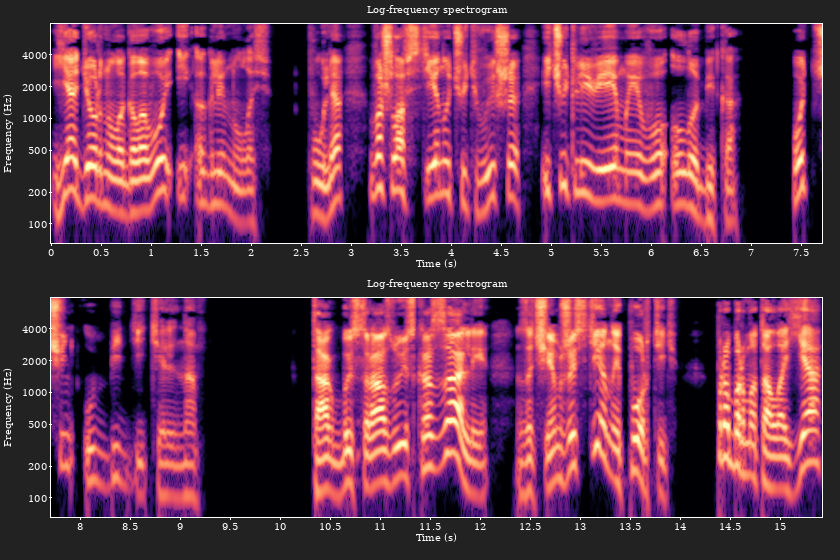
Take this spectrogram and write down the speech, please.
Я дернула головой и оглянулась. Пуля вошла в стену чуть выше и чуть левее моего лобика. Очень убедительно. «Так бы сразу и сказали! Зачем же стены портить?» Пробормотала я,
